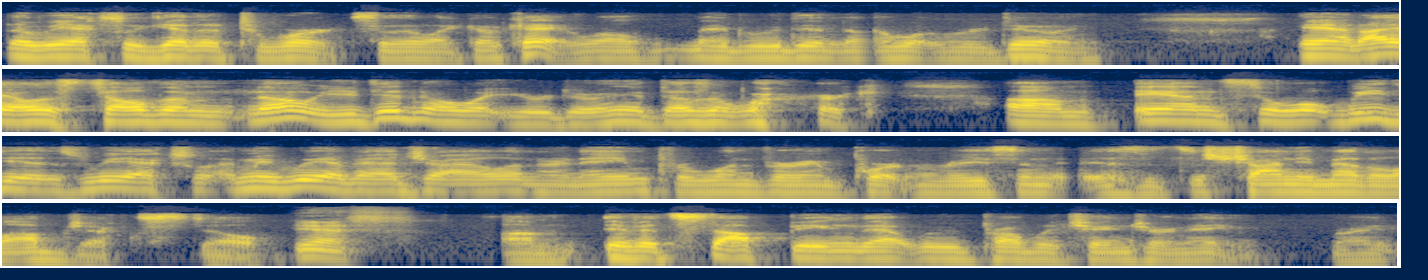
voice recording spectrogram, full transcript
that we actually get it to work. So they're like, okay, well, maybe we didn't know what we were doing. And I always tell them, no, you did know what you were doing. It doesn't work. Um, and so what we did is we actually, I mean, we have agile in our name for one very important reason is it's a shiny metal object still. Yes. Um, if it stopped being that, we would probably change our name, right?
